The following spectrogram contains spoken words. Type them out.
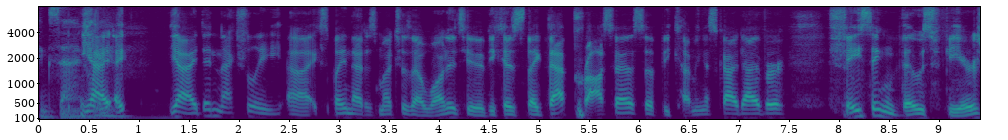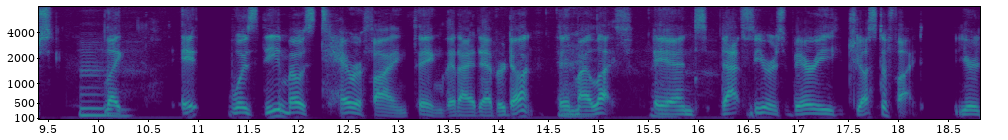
exactly? Yeah, I, yeah, I didn't actually uh, explain that as much as I wanted to because, like, that process of becoming a skydiver, facing those fears, mm. like, it was the most terrifying thing that I'd ever done in my life. And that fear is very justified. You're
